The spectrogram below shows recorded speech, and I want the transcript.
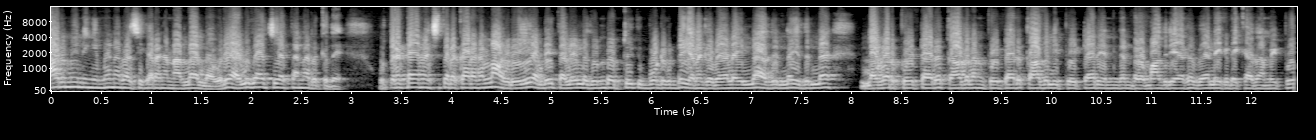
யாருமே நீங்க மீன ராசிக்காரங்க நல்லா இல்ல. ஒரே அழுகாட்சியா தானே இருக்குது. உத்திரட்டாய நட்சத்திரக்காரங்கள்லாம் ஒரே அப்படியே தலையில் துண்டை தூக்கி போட்டுக்கிட்டு எனக்கு வேலை இல்லை அது இல்லை இது இல்லை லவர் போயிட்டாரு காதலன் போயிட்டாரு காதலி போயிட்டாரு என்கின்ற மாதிரியாக வேலை கிடைக்காத அமைப்பு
